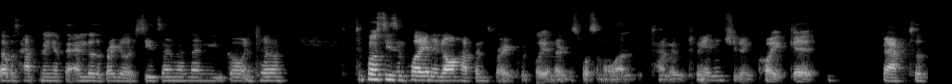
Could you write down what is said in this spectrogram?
that was happening at the end of the regular season, and then you go into to postseason play, and it all happens very quickly, and there just wasn't a lot of time in between, and she didn't quite get back to,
